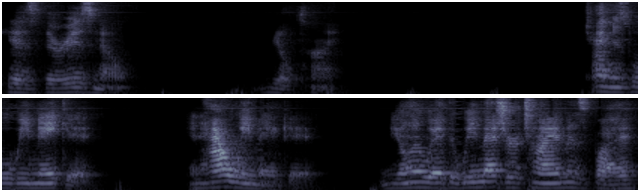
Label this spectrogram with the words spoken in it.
because there is no real time. Time is what we make it and how we make it. The only way that we measure time is by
